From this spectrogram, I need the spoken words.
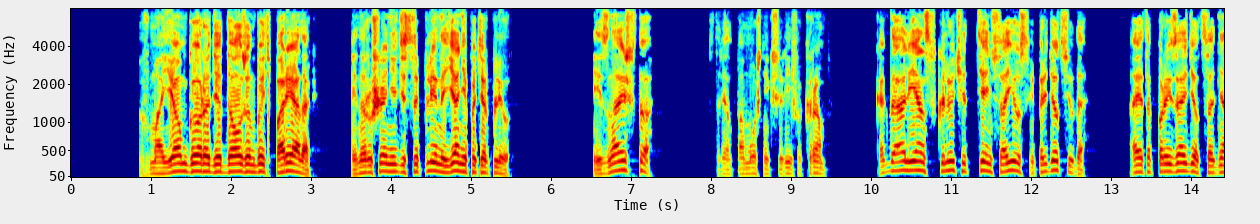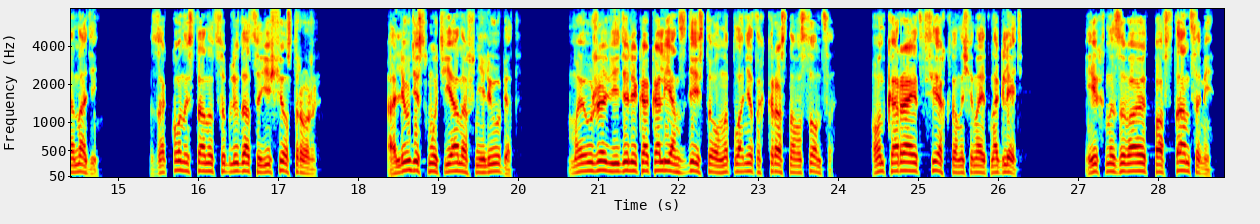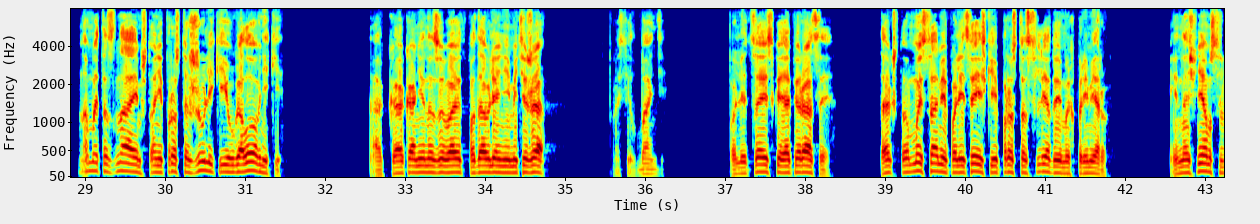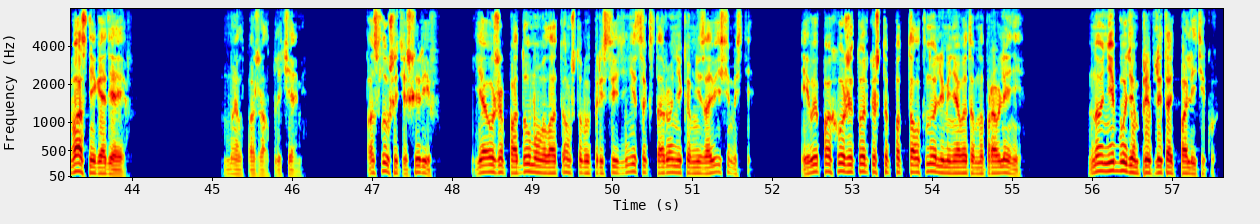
В моем городе должен быть порядок, и нарушение дисциплины я не потерплю. И знаешь что? — встрял помощник шерифа Крамп. Когда Альянс включит тень в союз и придет сюда, а это произойдет со дня на день, законы станут соблюдаться еще строже. А люди смутьянов не любят, мы уже видели, как Альянс действовал на планетах Красного Солнца. Он карает всех, кто начинает наглеть. Их называют повстанцами, но мы-то знаем, что они просто жулики и уголовники. А как они называют подавление мятежа? спросил Банди. Полицейская операция. Так что мы сами полицейские просто следуем их примеру. И начнем с вас, негодяев. Мэл пожал плечами. Послушайте, шериф, я уже подумывал о том, чтобы присоединиться к сторонникам независимости, и вы, похоже, только что подтолкнули меня в этом направлении. Но не будем приплетать политику.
